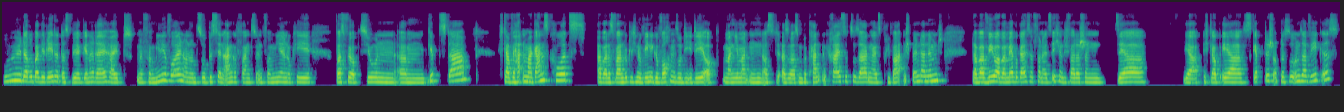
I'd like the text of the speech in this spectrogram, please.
früh darüber geredet, dass wir generell halt eine Familie wollen und uns so ein bisschen angefangen zu informieren, okay, was für Optionen ähm, gibt's da? Ich glaube, wir hatten mal ganz kurz aber das waren wirklich nur wenige Wochen so die Idee, ob man jemanden aus, also aus dem Bekanntenkreis sozusagen als privaten Spender nimmt. Da war Veo aber mehr begeistert von als ich und ich war da schon sehr, ja, ich glaube eher skeptisch, ob das so unser Weg ist.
